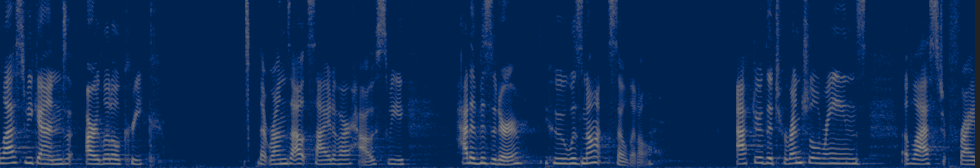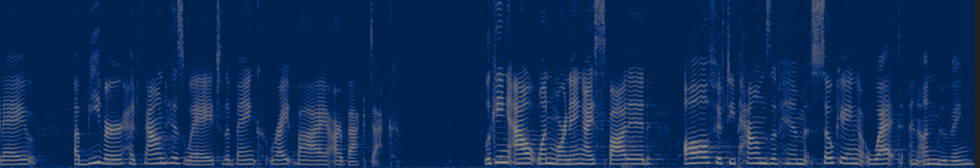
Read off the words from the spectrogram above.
Last weekend, our little creek that runs outside of our house, we had a visitor who was not so little. After the torrential rains of last Friday, a beaver had found his way to the bank right by our back deck. Looking out one morning, I spotted all 50 pounds of him soaking wet and unmoving.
